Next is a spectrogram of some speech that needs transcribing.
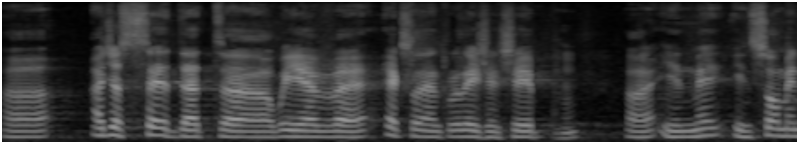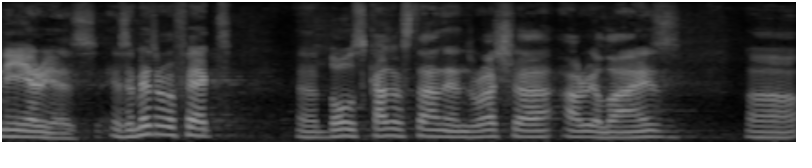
Uh, I just said that uh, we have an excellent relationship mm -hmm. In, in so many areas. As a matter of fact, uh, both Kazakhstan and Russia are allies. Uh,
